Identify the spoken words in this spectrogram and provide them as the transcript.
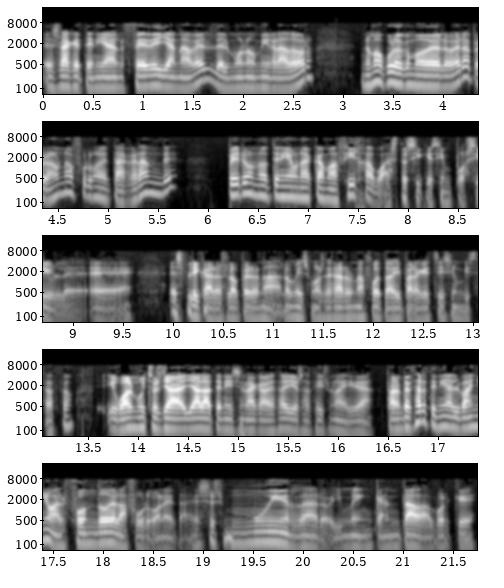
es la que tenían Fede y Anabel del mono migrador. No me acuerdo qué modelo era, pero era una furgoneta grande, pero no tenía una cama fija. Buah, esto sí que es imposible eh, explicaroslo, pero nada, lo mismo, os dejaré una foto ahí para que echéis un vistazo. Igual muchos ya, ya la tenéis en la cabeza y os hacéis una idea. Para empezar, tenía el baño al fondo de la furgoneta. Eso es muy raro y me encantaba porque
